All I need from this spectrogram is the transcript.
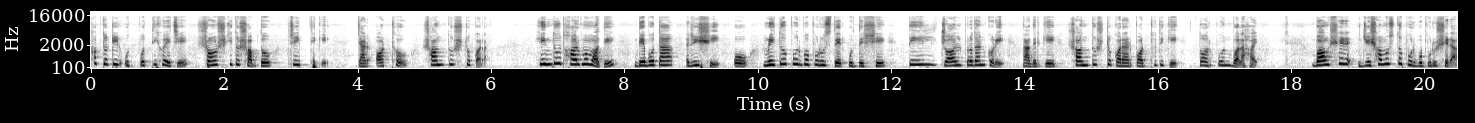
শব্দটির উৎপত্তি হয়েছে সংস্কৃত শব্দ ত্রিপ থেকে, যার অর্থ সন্তুষ্ট করা। হিন্দু ধর্ম মতে দেবতা, ঋষি ও মৃত পূর্বপুরুষদের উদ্দেশ্যে তিল, জল প্রদান করে তাদেরকে সন্তুষ্ট করার পদ্ধতিকে তর্পণ বলা হয়। বংশের যে সমস্ত পূর্বপুরুষেরা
